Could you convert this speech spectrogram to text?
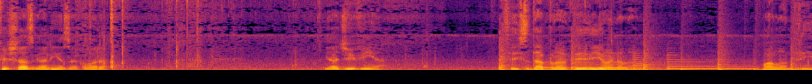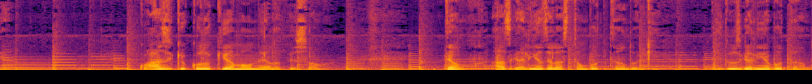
Fechar as galinhas agora. E adivinha? Não sei se dá pra ver aí, olha lá. Malandrinha. Quase que eu coloquei a mão nela, pessoal. Então, as galinhas elas estão botando aqui. Tem duas galinhas botando.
